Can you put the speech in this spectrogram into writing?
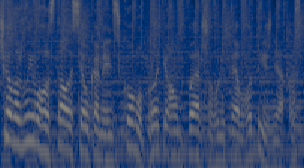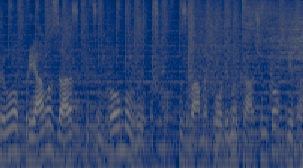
Що важливого сталося у Кам'янському протягом першого лютневого тижня, розповімо прямо зараз у підсумковому випуску. З вами Володимир Кравченко. Вітаю!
